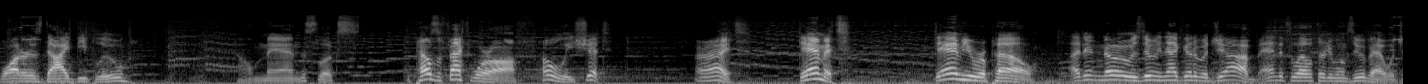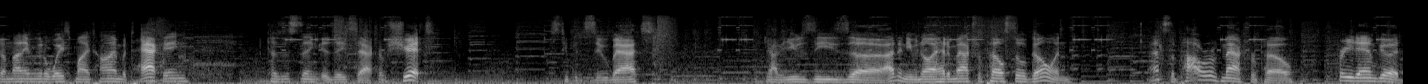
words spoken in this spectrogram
Water has dyed deep blue. Oh man, this looks... Repel's effect wore off. Holy shit. Alright. Damn it! Damn you, Repel! I didn't know it was doing that good of a job. And it's a level 31 Zubat, which I'm not even going to waste my time attacking. Because this thing is a sack of shit. Stupid Zubats. Gotta use these, uh, I didn't even know I had a Max Repel still going. That's the power of Max Repel. Pretty damn good.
